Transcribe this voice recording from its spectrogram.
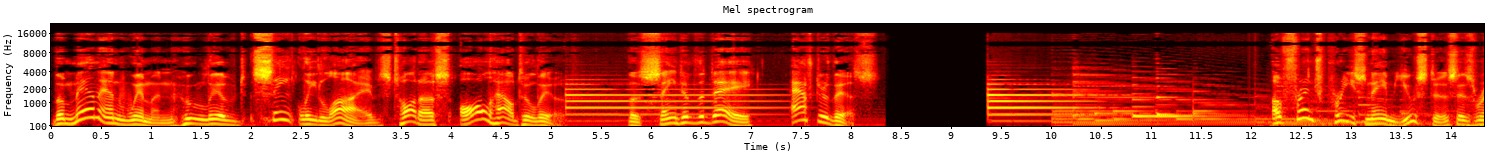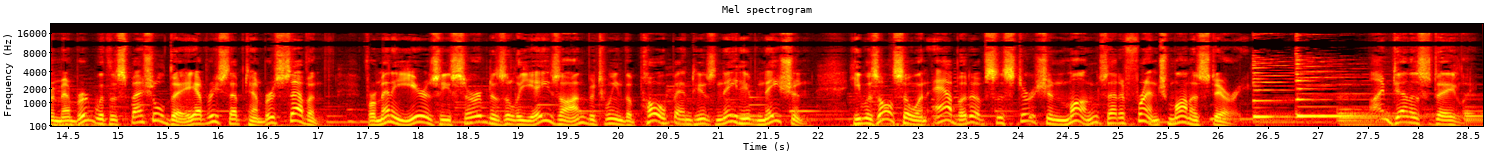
The men and women who lived saintly lives taught us all how to live. The saint of the day after this. A French priest named Eustace is remembered with a special day every September 7th. For many years he served as a liaison between the Pope and his native nation. He was also an abbot of Cistercian monks at a French monastery. I'm Dennis Daily.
